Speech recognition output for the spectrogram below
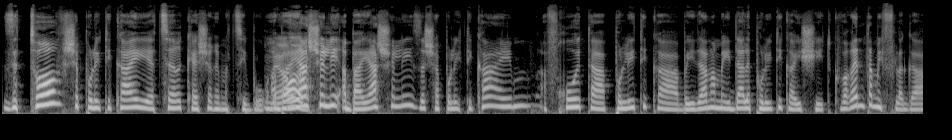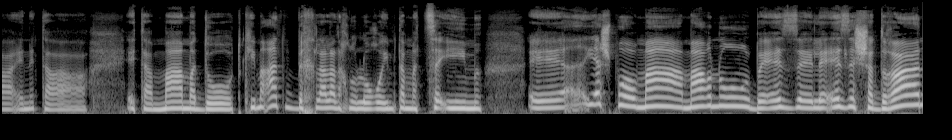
זה טוב שפוליטיקאי ייצר קשר עם הציבור. מאוד. הבעיה שלי, הבעיה שלי זה שהפוליטיקאים הפכו את הפוליטיקה, בעידן המידע לפוליטיקה אישית. כבר אין את המפלגה, אין את, ה... את המעמדות, כמעט בכלל אנחנו לא רואים את המצעים. אה, יש פה מה אמרנו, באיזה, לאיזה שדרן,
